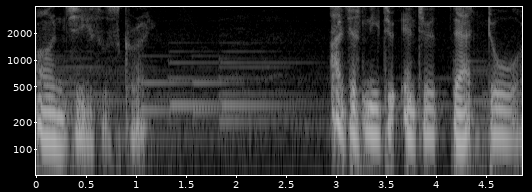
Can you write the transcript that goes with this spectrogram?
on Jesus Christ. I just need to enter that door.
